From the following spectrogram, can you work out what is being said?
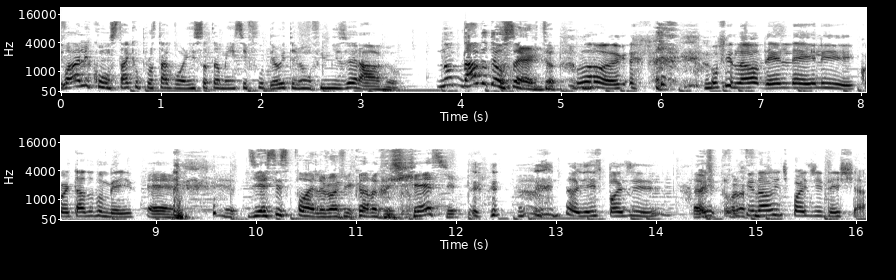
Vale constar que o protagonista também se fudeu e teve um filme miserável. Não, nada deu certo. Não, o final dele é ele cortado no meio. É. E esse spoiler vai ficar no podcast? Não, a gente pode. É, gente- no final a gente pode deixar.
